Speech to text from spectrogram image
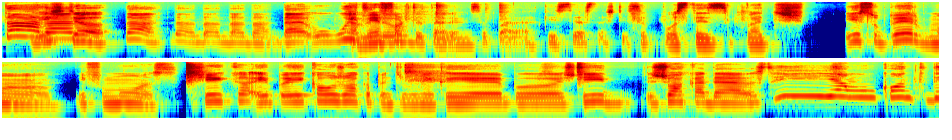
Da, Mișto. da, da, da, da, da, da. Dar Uite, uite, mie e de- foarte tare, mi se pare chestia asta, știi, să postezi, să faci... E superb, mă, e frumos. Și e ca, e, e ca o joacă pentru mine, că e, bă, știi, joaca de a stai, am un cont de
